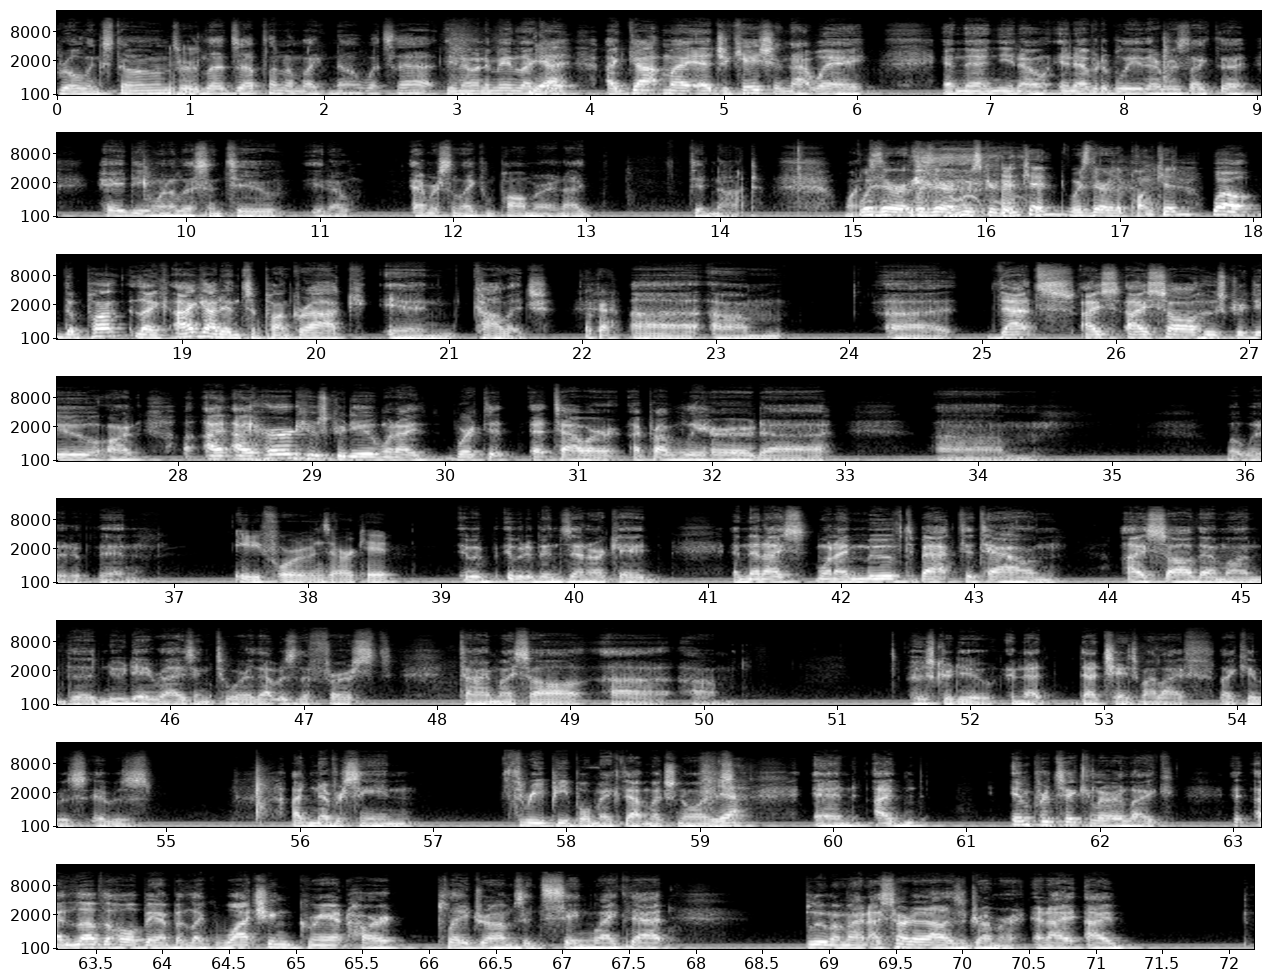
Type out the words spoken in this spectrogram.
Rolling Stones or Led Zeppelin?" I'm like, "No, what's that?" You know what I mean? Like, Yeah. I, I got my education that way, and then you know, inevitably there was like the, "Hey, do you want to listen to you know Emerson, Lake and Palmer?" And I did not. Want Was to. there was there a Husker Du kid? Was there the punk kid? Well, the punk, like I got into punk rock in college. Okay. Uh, um, uh, that's I, I saw Husker Du on. I, I heard Husker Du when I worked at, at Tower. I probably heard. Uh, um, what would it have been? 84 would have been Zen Arcade. It would it would have been Zen Arcade, and then I when I moved back to town, I saw them on the New Day Rising tour. That was the first time I saw uh, um, Husker Du, and that that changed my life. Like it was it was I'd never seen three people make that much noise. Yeah. and I, in particular, like I love the whole band, but like watching Grant Hart play drums and sing like that blew my mind. I started out as a drummer, and I, I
